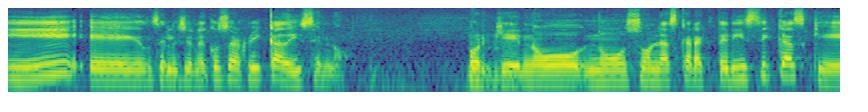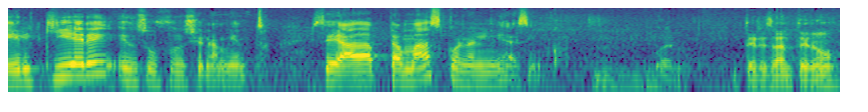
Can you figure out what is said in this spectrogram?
y eh, en selección de Costa Rica dice no, porque no, no son las características que él quiere en su funcionamiento. Se adapta más con la línea de cinco. Bueno, interesante, ¿no?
